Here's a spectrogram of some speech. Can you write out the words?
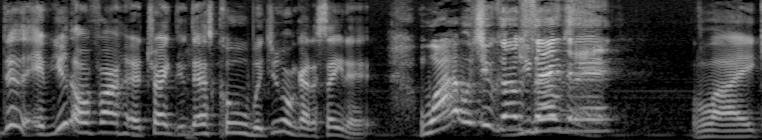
This- If you don't find her attractive, that's cool, but you don't gotta say that. Why would you go You say what that? Like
